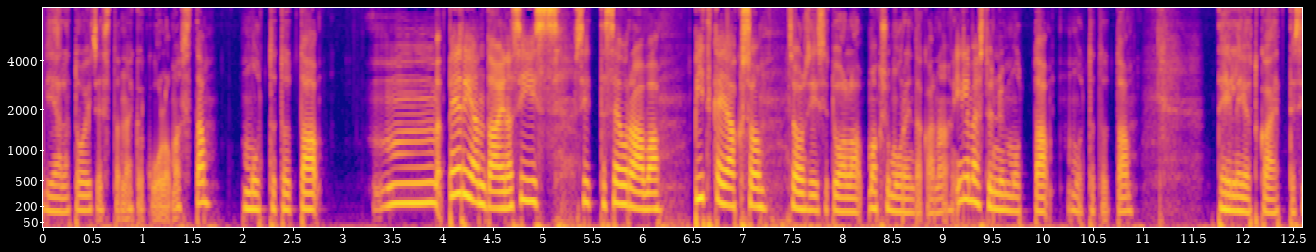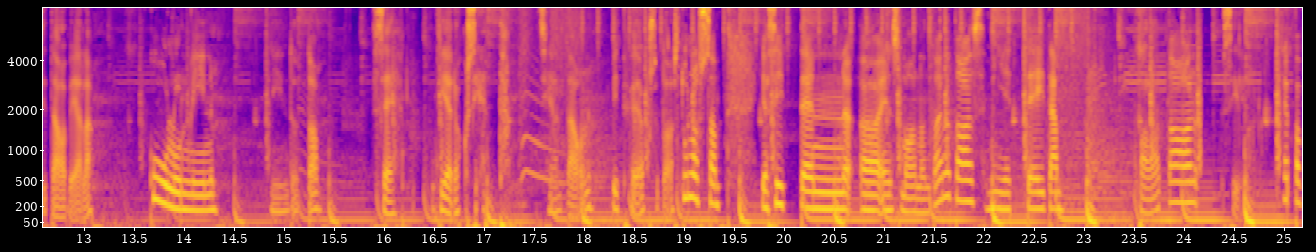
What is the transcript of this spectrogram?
vielä toisesta näkökulmasta. Mutta tota, mm, perjantaina siis sitten seuraava pitkä jakso. Se on siis tuolla maksumuurin takana ilmestynyt, mutta, mutta tota, teille, jotka ette sitä ole vielä kuullut, niin, niin tota, se tiedoksi, että sieltä on pitkä jakso taas tulossa. Ja sitten ää, ensi maanantaina taas mietteitä. Palataan silloin. Heippa!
